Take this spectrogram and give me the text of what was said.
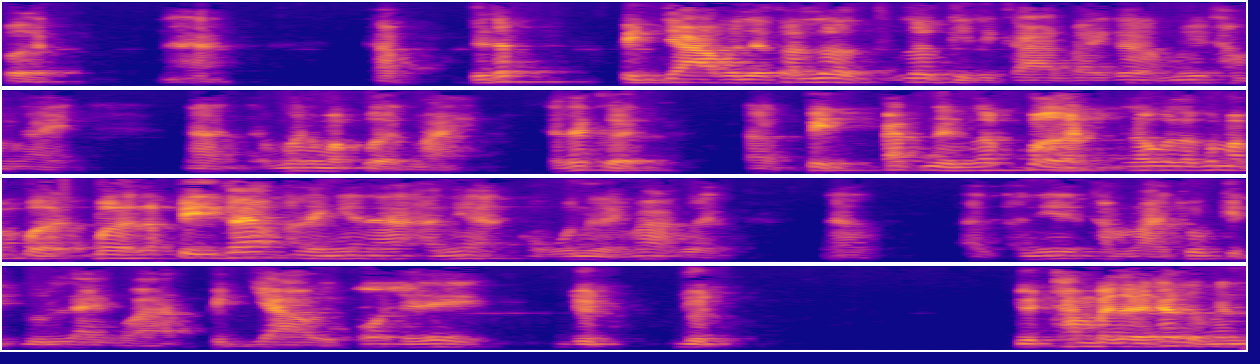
เปิดนะฮะครับหรือถ้าปิดยาวไปเลยก็เลิกเลิกกิจการไปก็ไม่รู้ทำไงนะเมื่อมาเปิดใหม่ แต่ถ้าเกิดปิดแป๊บหนึ่งแล้วเปิดแล้วเราก็มาเปิดเปิดแล้วปิดแล้วอะไรเงี้ยนะอันเนี้ยโอ้โหเหนื่อยมากเลยนะอันนี้ทำลายธุรกิจรุนแรงกว่า ปิดยาวอีกเพราะจะได้หยุดหยุด หยุดทำไปเลยถ้าเกิดมัน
